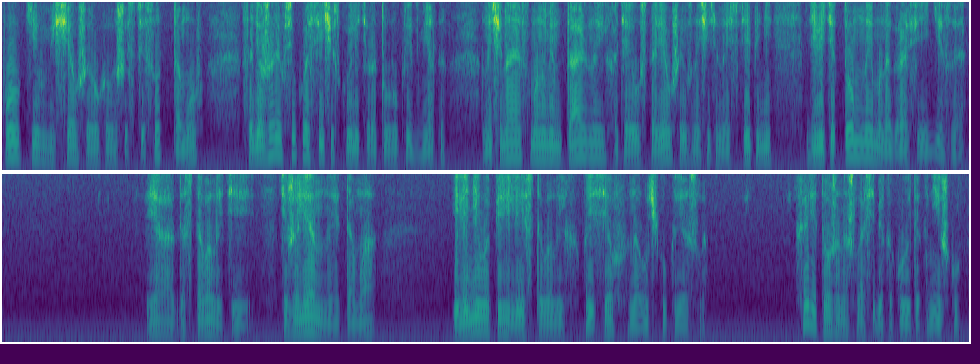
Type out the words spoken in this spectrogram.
Полки, вмещавшие около 600 томов, содержали всю классическую литературу предмета, начиная с монументальной, хотя и устаревшей в значительной степени, девятитомной монографии Гизе. Я доставал эти тяжеленные тома и лениво перелистывал их, присев на ручку кресла. Хэри тоже нашла себе какую-то книжку —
